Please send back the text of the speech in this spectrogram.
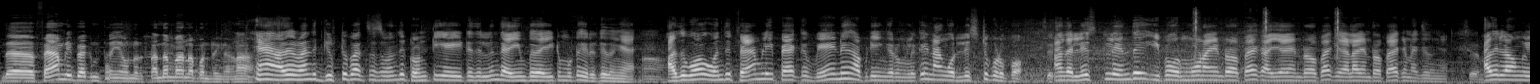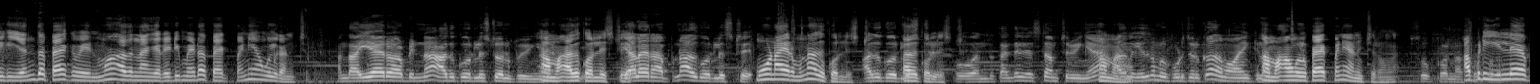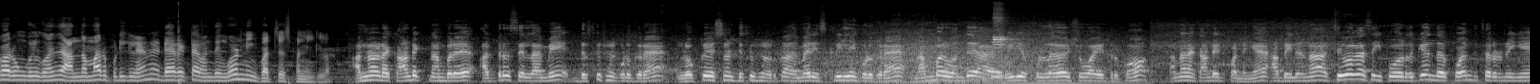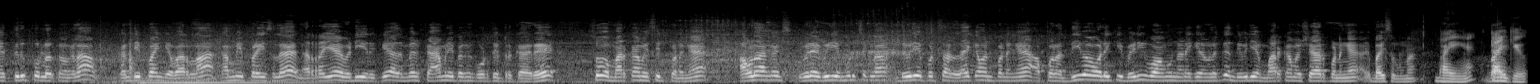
இந்த ஃபேமிலி பேக்குன்னு தனியாக ஒன்று இருக்கு. அந்த மாதிரிலாம் பண்ணுறீங்களாண்ணா ஏன் அது வந்து gift பாக்ஸஸ் வந்து டுவெண்ட்டி எயிட்டுலேருந்து ஐம்பது ஐட்டம் மட்டும் இருக்குதுங்க. அதுபோக வந்து ஃபேமிலி பேக்கு வேணும் அப்படிங்கிறவங்களுக்கு நாங்கள் ஒரு லிஸ்ட்டு கொடுப்போம். அந்த லிஸ்ட்லேருந்து இப்போ ஒரு மூணாயிரம் ரூபா பேக் ஐயாயிரம் ரூபா பேக் ஏழாயிரம் ரூபா பேக் இருக்குதுங்க. அதில் அவங்களுக்கு எந்த பேக் வேணுமோ அதை நாங்கள் ரெடிமேடாக பேக் பண்ணி அவங்களுக்கு அனுப்பிச்சிடுவோம். அந்த ஐயாயிரம் அப்படின்னா அதுக்கு ஒரு லிஸ்ட் அனுப்புவீங்க. ஆமாம் அதுக்கு ஒரு லிஸ்ட்டு ஏழாயிரம் அப்படின்னா அதுக்கு ஒரு லிஸ்ட்டு மூணாயிரம்னா அதுக்கு ஒரு லிஸ்ட் அதுக்கு ஒரு அதுக்கு ஒரு லிஸ்ட் ஓ அந்த தனித்தனி லிஸ்ட் அனுப்பிச்சிருவீங்க. அதில் எது நம்மளுக்கு பிடிச்சிருக்கோ அதை வாங்கிக்கலாம். ஆமாம் அவங்களுக்கு பேக் பண்ணி அனுப்பிச்சிடுவோங்க சூப்பர்ண்ணா அப்படி இல்லையா பாரு உங்களுக்கு வந்து அந்த மாதிரி பிடிக்கலன்னா டேரெக்டாக வந்து கூட நீங்கள் பர்ச்சேஸ் பண்ணிக்கலாம். அண்ணனோட காண்டாக்ட் நம்பரு அட்ரஸ் எல்லாமே டிஸ்கிரிப்ஷன் கொடுக்குறேன். லொக்கேஷனும் டிஸ்கிரிப்ஷன் இருக்கும். அது மாதிரி ஸ்க்ரீன்லேயும் கொடுக்குறேன். நம்பர் வந்து வீடியோ ஃபுல்லாகவே ஷோ ஆகிட்டு இருக்கும். அண்ணனை காண்டாக்ட் பண்ணுங்க. அப்படி இல்லைன்னா சிவகாசிக்கு போகிறதுக்கு இந்த கோயம்புத்தூர் நீங்கள் திருப்பூரில் இருக்கவங்களாம் கண்டிப்பாக இங்கே வரலாம். கம்மி ப்ரைஸில் நிறைய வெடி இருக்குது அது மாதிரி ஃபேமிலி பேக்கும் கொடுத்துட்ருக்காரு. ஸோ மறக்காமல் விசிட் பண்ணுங்கள் அவ்வளோதாங்க வீடியோ வீடியோ முடிச்சுக்கலாம். இந்த வீடியோ பிடிச்சா லைக் கமெண்ட் பண்ணுங்கள் அப்புறம் தீபாவளிக்கு வெடி வாங்கணும்னு நினைக்கிறவங்களுக்கு இந்த வீடியோ மறக்காமல் ஷேர் பண்ணுங்கள் பை சொல்லுங்கள் பாய்ங்க தேங்க்யூ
